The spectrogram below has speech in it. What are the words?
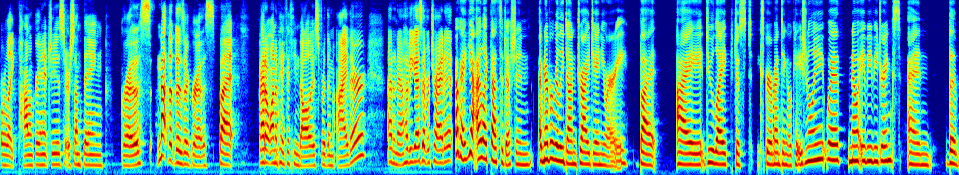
or like pomegranate juice or something gross. Not that those are gross, but I don't want to pay $15 for them either. I don't know. Have you guys ever tried it? Okay, yeah, I like that suggestion. I've never really done dry January, but I do like just experimenting occasionally with no ABV drinks and the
